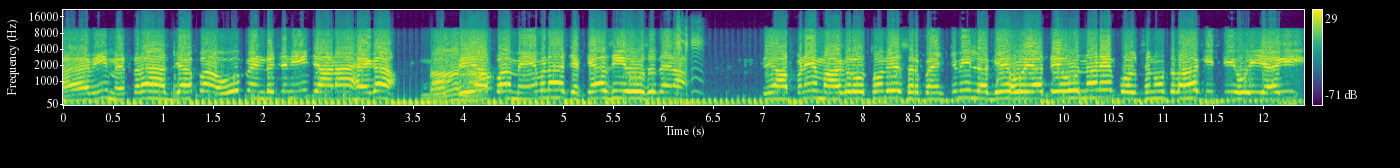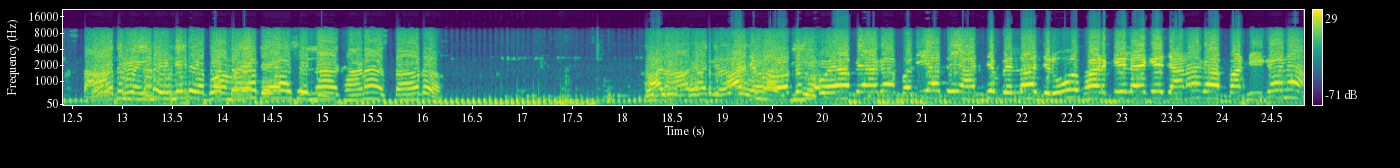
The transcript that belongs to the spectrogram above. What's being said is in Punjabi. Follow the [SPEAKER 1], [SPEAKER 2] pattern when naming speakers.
[SPEAKER 1] ਲੈ ਵੀ ਮਿੱਤਰਾ ਅੱਜ ਆਪਾਂ ਉਹ ਪਿੰਡ 'ਚ ਨਹੀਂ ਜਾਣਾ ਹੈਗਾ।
[SPEAKER 2] ਨਾ,
[SPEAKER 1] ਉੱਥੇ
[SPEAKER 2] ਨਾ।
[SPEAKER 1] ਆਪਾਂ ਮੇਮਣਾ ਚੱਕਿਆ ਸੀ ਉਸ ਦਿਨ। ਤੇ ਆਪਣੇ ਮਗਰ ਉੱਥੋਂ ਦੇ ਸਰਪੰਚ ਵੀ ਲੱਗੇ ਹੋਏ ਆ ਤੇ ਉਹਨਾਂ ਨੇ ਪੁਲਿਸ ਨੂੰ ਤਲਾਹ ਕੀਤੀ ਹੋਈ ਹੈਗੀ।
[SPEAKER 2] ਉਸਤਾਦ ਮੈਨੂੰ ਨਹੀਂ ਪਤਾ ਮੈਂ ਤੇ ਛਿੱਲਾ ਖਾਣਾ ਉਸਤਾਦ।
[SPEAKER 1] ਅੱਜ ਅੱਜ ਮੌਸਮ ਹੋਇਆ ਪਿਆਗਾ ਵਧੀਆ ਤੇ ਅੱਜ ਬਿੱਲਾ ਜ਼ਰੂਰ ਫੜ ਕੇ ਲੈ ਕੇ ਜਾਣਾਗਾ ਆਪਾਂ ਠੀਕ ਆ ਨਾ?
